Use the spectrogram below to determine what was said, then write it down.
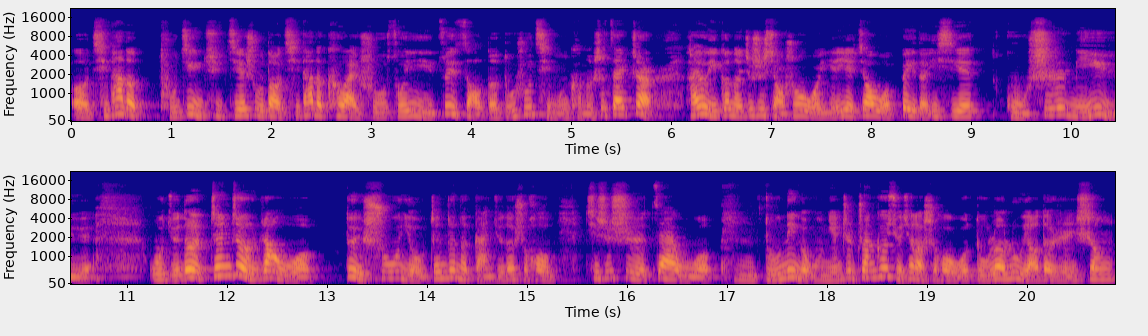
呃其他的途径去接触到其他的课外书，所以最早的读书启蒙可能是在这儿。还有一个呢，就是小时候我爷爷教我背的一些。古诗谜语。我觉得真正让我对书有真正的感觉的时候，其实是在我读那个五年制专科学校的时候，我读了路遥的人生，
